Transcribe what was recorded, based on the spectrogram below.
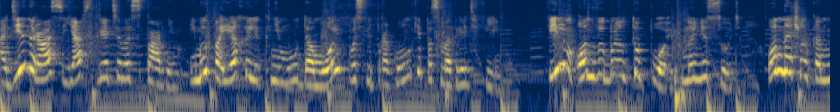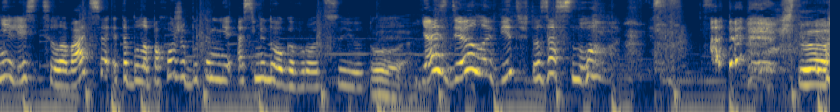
Один раз я встретилась с парнем, и мы поехали к нему домой после прогулки посмотреть фильм. Фильм он выбрал тупой, но не суть. Он начал ко мне лезть целоваться, это было похоже, будто мне осьминога в рот суют. О, Я сделала вид, что заснула. Что?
